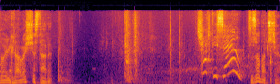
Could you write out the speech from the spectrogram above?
Doigrałeś się, stary. Zobaczcie.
